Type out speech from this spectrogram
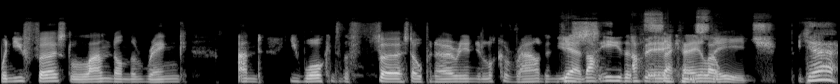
When you first land on the ring and you walk into the first open area and you look around and you yeah, that, see the that big second Halo. stage. Yeah,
